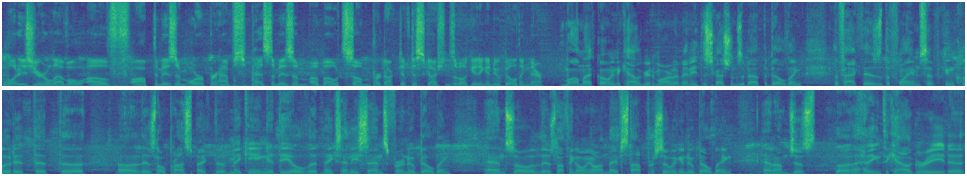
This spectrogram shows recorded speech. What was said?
What is your level of optimism or perhaps pessimism about some productive discussions about getting a new building there? Well, I'm not going to Calgary tomorrow to have any discussions about the building. The fact is, the Flames have concluded that uh, uh, there's no prospect of making a deal that makes any sense for a new building, and so there's nothing going on. They've stopped pursuing a new building, and I'm just uh, heading to Calgary to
